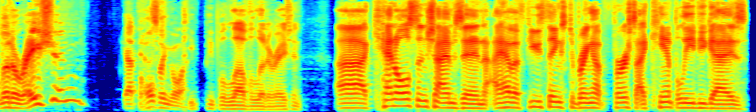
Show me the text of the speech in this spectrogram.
alliteration. Got the whole thing going. People love alliteration. Uh, Ken Olson chimes in. I have a few things to bring up. First, I can't believe you guys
